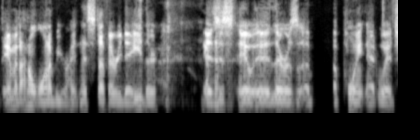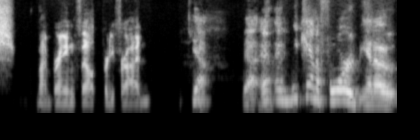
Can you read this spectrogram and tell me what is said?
damn it, I don't want to be writing this stuff every day either. It's just it, it- there was a, a point at which my brain felt pretty fried. Yeah, yeah, and, and we can't afford, you know,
